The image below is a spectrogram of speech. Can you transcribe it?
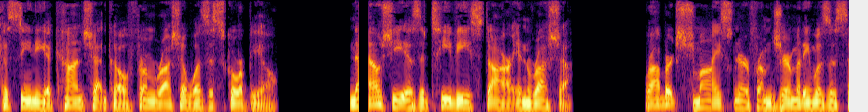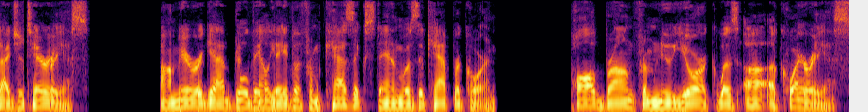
Ksenia Konchenko from Russia was a Scorpio. Now she is a TV star in Russia. Robert Schmeissner from Germany was a Sagittarius. Amira Gabdulvalyeva from Kazakhstan was a Capricorn. Paul Brown from New York was a Aquarius.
